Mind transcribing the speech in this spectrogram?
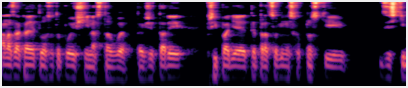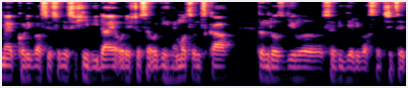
a na základě toho se to pojištění nastavuje. Takže tady v případě té pracovní neschopnosti zjistíme, kolik vlastně jsou měsíční výdaje, odeště se od nich nemocenská ten rozdíl eh, se viděli vlastně 30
